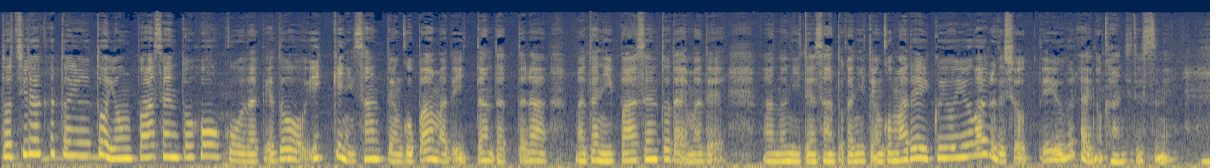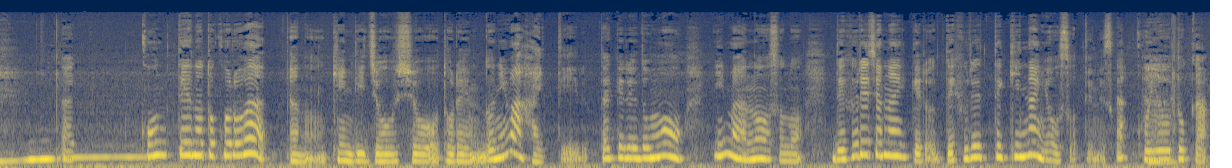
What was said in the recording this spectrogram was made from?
どちらかというと4%方向だけど一気に3.5%までいったんだったらまた2%台まであの2.3とか2.5までいく余裕はあるでしょうっていうぐらいの感じですね。根底のところはあの金利上昇トレンドには入っている。だけれども今のそのデフレじゃないけどデフレ的な要素っていうんですか？雇用とか、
